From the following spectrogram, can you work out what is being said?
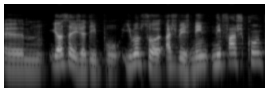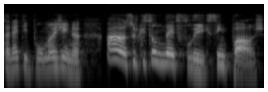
Um, e ou seja, tipo, e uma pessoa às vezes nem, nem faz conta, né? Tipo, imagina, ah, subscrição do Netflix, 5 paus.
